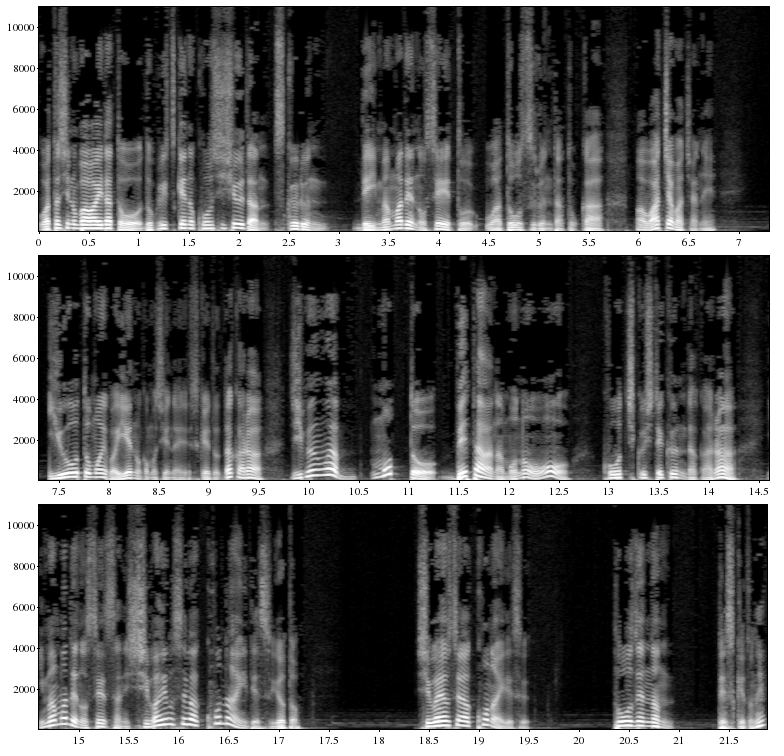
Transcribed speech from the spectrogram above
私の場合だと独立系の講師集団作るんで今までの生徒はどうするんだとか、まあ、わちゃわちゃね、言おうと思えば言えるのかもしれないですけど、だから自分はもっとベターなものを構築していくんだから、今までの生徒さんにしわ寄せは来ないですよと。しわ寄せは来ないです。当然なんですけどね。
